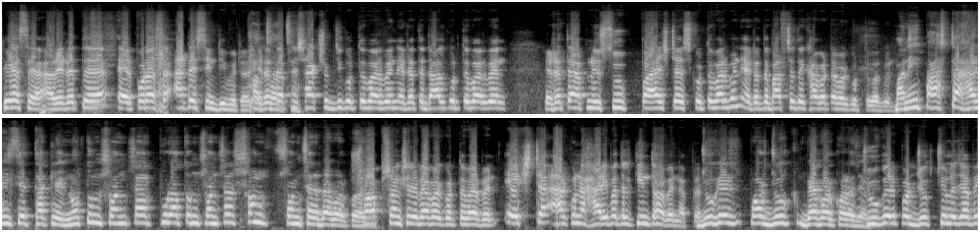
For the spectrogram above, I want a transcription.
ঠিক আছে? আর এটাতে এরপর আছে আঠাশ সেন্টিমিটার। আচ্ছা, এটাতে আচ্ছা। আপনি শাকসবজি করতে পারবেন এটাতে ডাল করতে পারবেন এটাতে আপনি স্যুপ পায়েস টাইস করতে পারবেন এটাতে বাচ্চাদের খাবার টাবার করতে পারবেন। মানে পাঁচটা হাড়ি সেট থাকলে নতুন সংসার পুরাতন সংসার সংসারে ব্যবহার করা সব সংসারে ব্যবহার করতে পারবেন। এক্সট্রা আর কোনো হাড়ি পাতাল কিনতে হবে না আপনার। যুগের পর যুগ ব্যবহার করা যাবে। যুগের পর যুগ চলে যাবে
